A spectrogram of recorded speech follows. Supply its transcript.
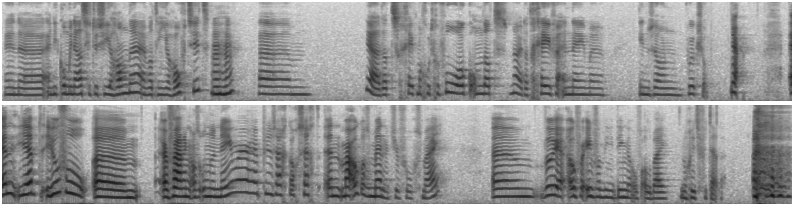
en, eh, en die combinatie tussen je handen en wat in je hoofd zit. Mhm. Ehm, ja, dat geeft me een goed gevoel ook om dat, nou, ja, dat geven en nemen in zo'n workshop. En je hebt heel veel ehm, ervaring als ondernemer, heb je dus eigenlijk al gezegd. En, maar ook als manager, volgens mij. Ehm, wil je over een van die dingen of allebei nog iets vertellen?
